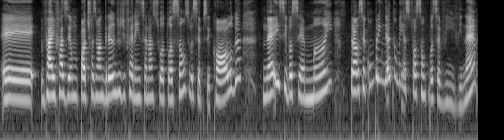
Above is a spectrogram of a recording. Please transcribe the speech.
é, vai fazer um, pode fazer uma grande diferença na sua atuação, se você é psicóloga, né? E se você é mãe, para você compreender também a situação que você vive, né?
